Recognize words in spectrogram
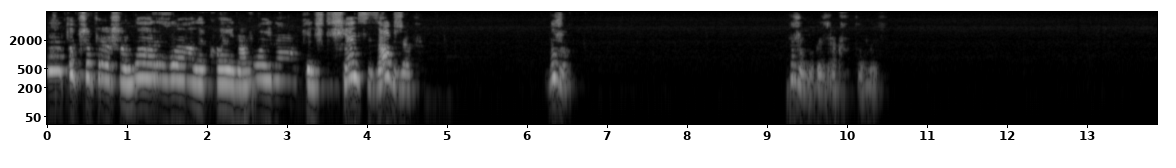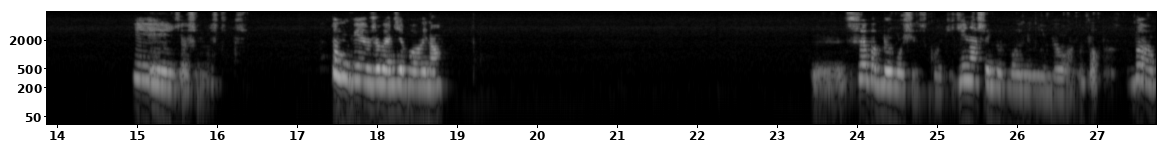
No to przepraszam bardzo, ale kolejna wojna. 5 tysięcy Zagrzeb. Dużo. Dużo mogę zaakceptować. I 10 No mówiłem, że będzie wojna. Trzeba było się zgodzić, inaczej by wojny nie było. No po prostu. Była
